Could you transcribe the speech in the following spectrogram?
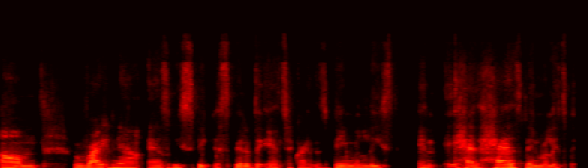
Um, right now, as we speak, the spirit of the Antichrist is being released and it has, has been released, but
